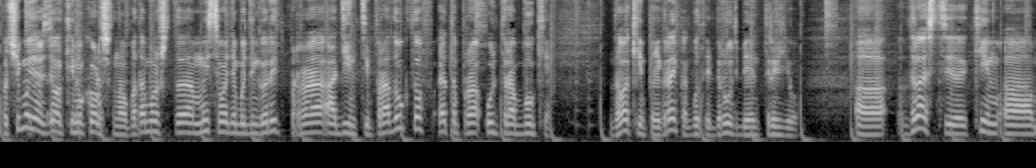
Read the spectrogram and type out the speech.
почему я взял Кима Коршунова? Потому что мы сегодня будем говорить про один тип продуктов. Это про ультрабуки. Давай, Ким, поиграем, как будто я беру у тебя интервью. А, здрасте, Ким. А,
